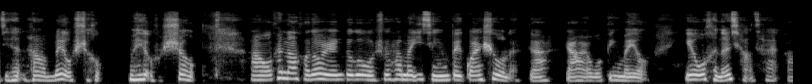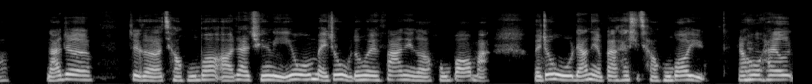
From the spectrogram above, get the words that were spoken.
间，他没有收。没有瘦啊！我看到好多人都跟我说他们疫情被关瘦了，对吧？然而我并没有，因为我很能抢菜啊，拿着这个抢红包啊，在群里，因为我们每周五都会发那个红包嘛，每周五两点半开始抢红包雨，然后还有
